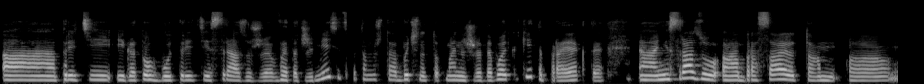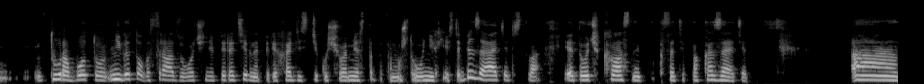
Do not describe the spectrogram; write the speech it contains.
а, прийти и готов будет прийти сразу же в этот же месяц, потому что обычно топ-менеджеры доводят какие-то проекты, а, не сразу а, бросают там а, ту работу, не готовы сразу очень оперативно переходить с текущего места, потому что у них есть обязательства, и это очень классный, кстати, показатель. А,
